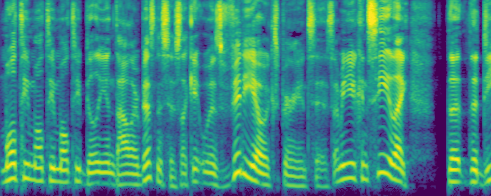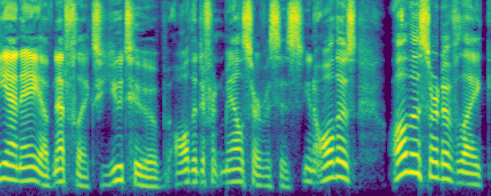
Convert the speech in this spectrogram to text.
multi, multi, multi billion dollar businesses. Like it was video experiences. I mean, you can see like the the DNA of Netflix, YouTube, all the different mail services, you know, all those all those sort of like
